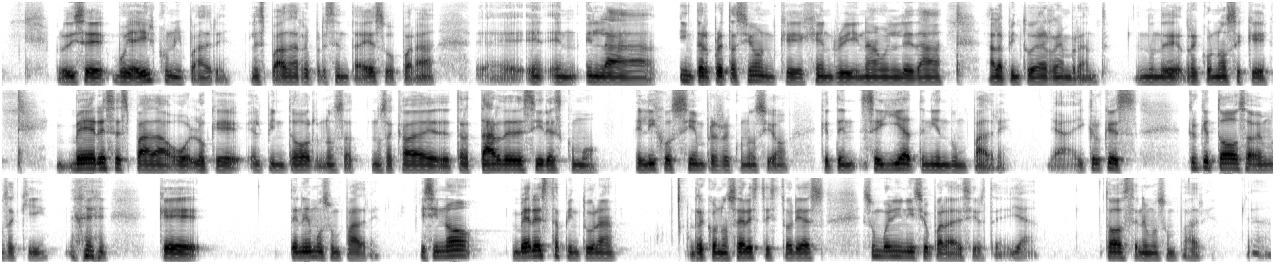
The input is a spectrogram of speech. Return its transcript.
pero dice, voy a ir con mi padre. La espada representa eso para, eh, en, en, la interpretación que Henry Nowen le da a la pintura de Rembrandt, en donde reconoce que ver esa espada o lo que el pintor nos, nos acaba de, tratar de decir es como el hijo siempre reconoció que seguía teniendo un padre, ya, y creo que es, creo que todos sabemos aquí que tenemos un padre. Y si no, ver esta pintura, reconocer esta historia es, es un buen inicio para decirte, ya, todos tenemos un padre.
